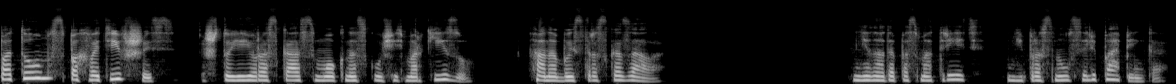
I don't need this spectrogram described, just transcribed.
Потом, спохватившись, что ее рассказ мог наскучить маркизу, она быстро сказала. «Мне надо посмотреть, не проснулся ли папенька».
